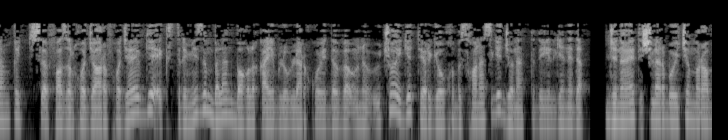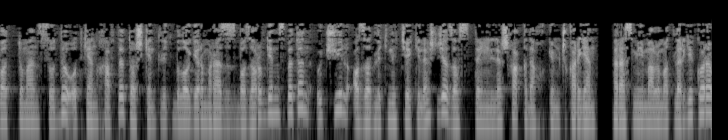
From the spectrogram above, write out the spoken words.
tanqidchisi fozilxo'ja orifxo'jayevga ekstremizm bilan bog'liq ayblovlar qo'ydi va uni uch oyga tergov hibsxonasiga jo'natdi deyilgan edi. Jinoyat ishlari bo'yicha mirobod tuman sudi o'tgan hafta toshkentlik bloger miraziz bozorovga nisbatan uch yil ozodlikni cheklash jazosi tayinlash haqida hukm chiqargan. Rasmiy ma'lumotlarga ko'ra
